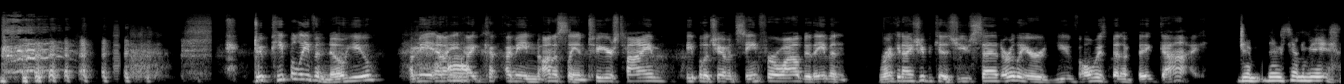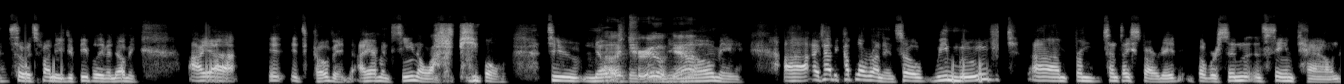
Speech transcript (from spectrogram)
Do people even know you? I mean, and I, uh, I, I mean, honestly, in two years' time, people that you haven't seen for a while, do they even recognize you? Because you said earlier you've always been a big guy. Jim, there's going to be, so it's funny. Do people even know me? I, uh, it, it's COVID. I haven't seen a lot of people to know, oh, true. Yeah. know me. Uh, I've had a couple of run-ins. So we moved um, from since I started, but we're sitting in the same town.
